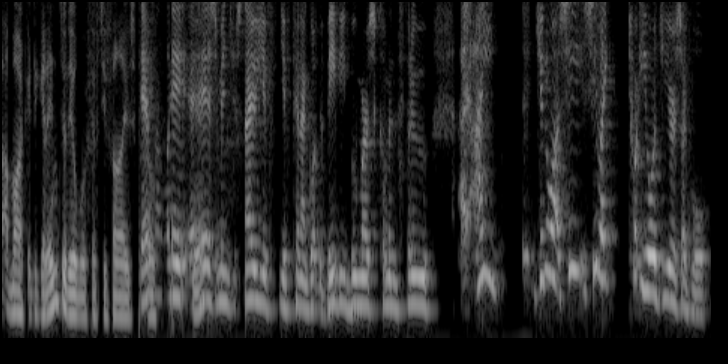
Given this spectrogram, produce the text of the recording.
a market to get into the over 55s. Definitely, so, yeah. it is. I mean, just now you've you've kind of got the baby boomers coming through. I, I do you know what? See, see, like 20 odd years ago,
